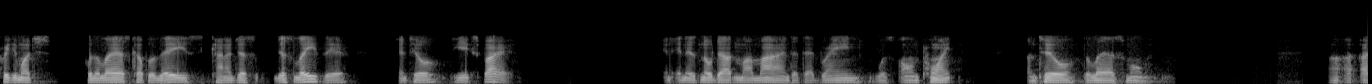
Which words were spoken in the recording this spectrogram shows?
pretty much for the last couple of days kind of just just laid there until he expired. And, and there's no doubt in my mind that that brain was on point until the last moment. Uh, I, I,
